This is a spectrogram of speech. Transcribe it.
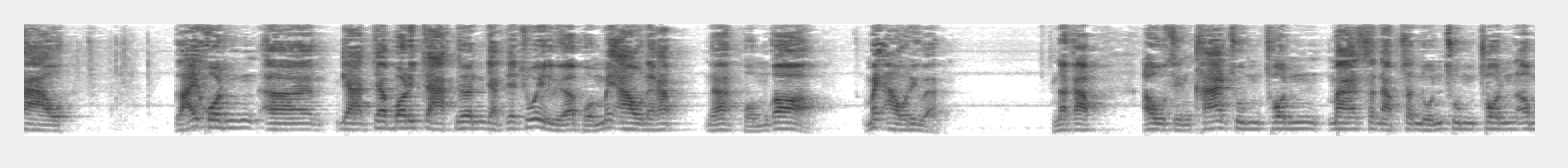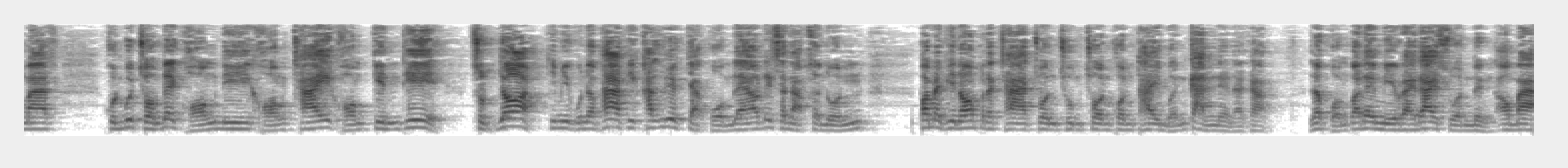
ข่าว หลายคนเอออยากจะบริจาคเงินอยากจะช่วยเหลือ ผมไม่เอานะครับนะผมก็ ไม่เอาดีกว่านะครับ เอาสินค้าชุมชนมาสนับสนุนชุมชน เอามาคุณผู้ชมได้ของดีของใช้ของกินที่สุดยอดที่มีคุณภาพที่คัดเลือกจากผมแล้วได้สนับสนุนพ่อแม่พี่น้องประชาชนชุมชนคนไทยเหมือนกันเนี่ยนะครับ แล้วผมก็ได้มีรายได้ส่วนหนึ่งเอามา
